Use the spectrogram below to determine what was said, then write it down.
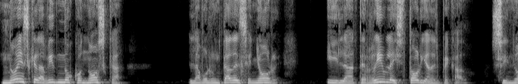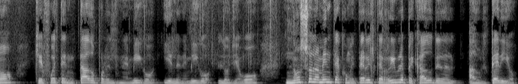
No es que David no conozca la voluntad del Señor y la terrible historia del pecado, sino que fue tentado por el enemigo y el enemigo lo llevó no solamente a cometer el terrible pecado del adulterio,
